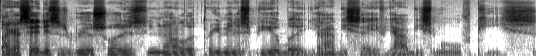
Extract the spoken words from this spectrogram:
like I said, this is real short. It's you know a little three minute spiel, but y'all be safe. Y'all be smooth. Peace.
